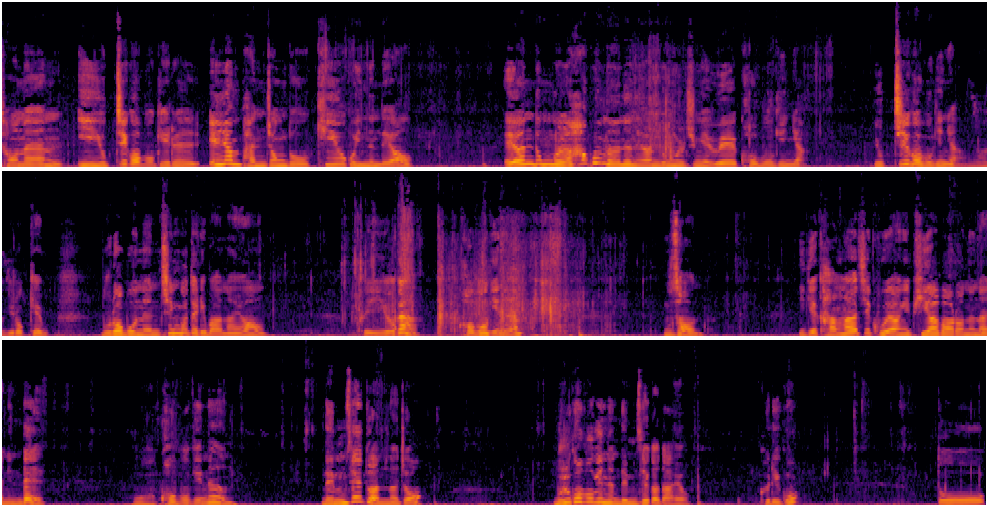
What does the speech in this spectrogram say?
저는 이 육지거북이를 1년 반 정도 키우고 있는데요. 애완동물 하고 많은 애완동물 중에 왜 거북이냐, 육지거북이냐 막 이렇게 물어보는 친구들이 많아요. 그 이유가 거북이는 우선 이게 강아지, 고양이 비하 발언은 아닌데 어, 거북이는 냄새도 안 나죠? 물거북이는 냄새가 나요. 그리고 또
